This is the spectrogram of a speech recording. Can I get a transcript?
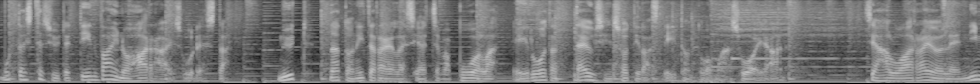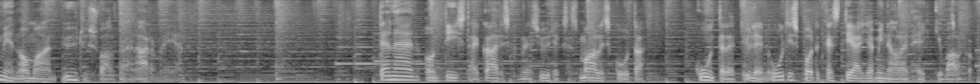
mutta sitä syytettiin vainoharhaisuudesta. Nyt Naton itärajalla sijaitseva Puola ei luota täysin sotilasliiton tuomaan suojaan. Se haluaa rajoilleen nimenomaan Yhdysvaltain armeijan. Tänään on tiistai 29. maaliskuuta. Kuuntelet Ylen uutispodcastia ja minä olen Heikki Valkoma.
